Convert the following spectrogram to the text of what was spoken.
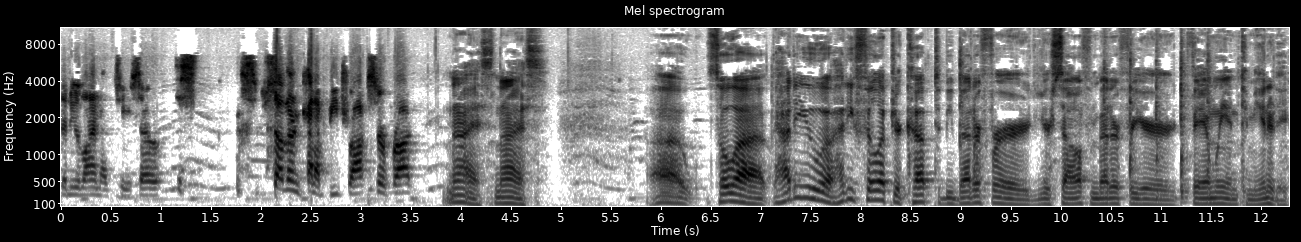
the new lineup too. So just southern kind of beach rock, surf rock. Nice, nice. Uh, so, uh, how do you uh, how do you fill up your cup to be better for yourself and better for your family and community?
